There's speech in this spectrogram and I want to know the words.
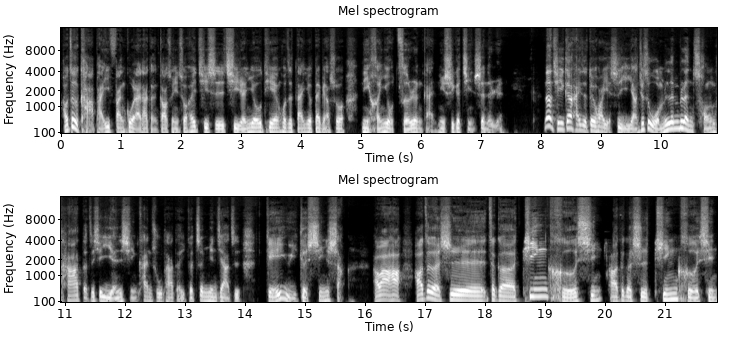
好，这个卡牌一翻过来，他可能告诉你说，哎，其实杞人忧天或者担忧，代表说你很有责任感，你是一个谨慎的人。那其实跟孩子对话也是一样，就是我们能不能从他的这些言行看出他的一个正面价值，给予一个欣赏。好不好哈？好，这个是这个听核心啊，这个是听核心。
